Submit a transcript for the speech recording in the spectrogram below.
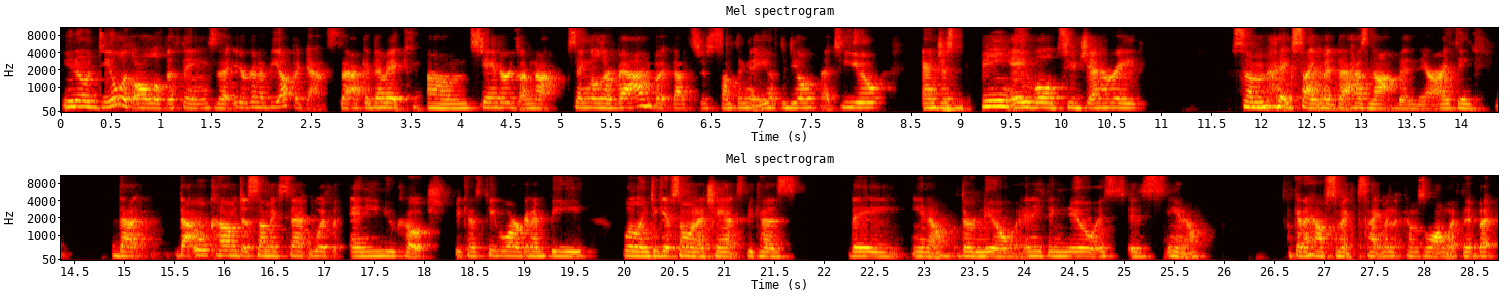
you know deal with all of the things that you're going to be up against. The academic um, standards i'm not saying those are bad but that's just something that you have to deal with at tu and just being able to generate some excitement that has not been there. I think that that will come to some extent with any new coach because people are going to be willing to give someone a chance because they you know they're new. Anything new is is you know going to have some excitement that comes along with it. But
